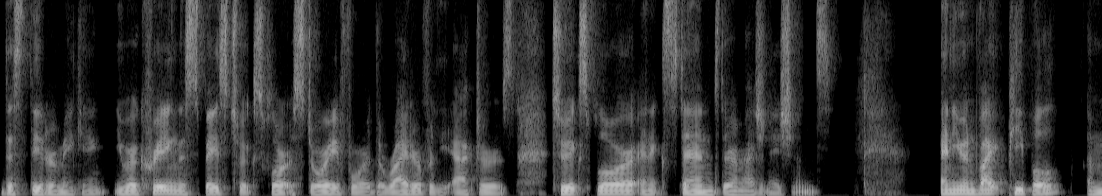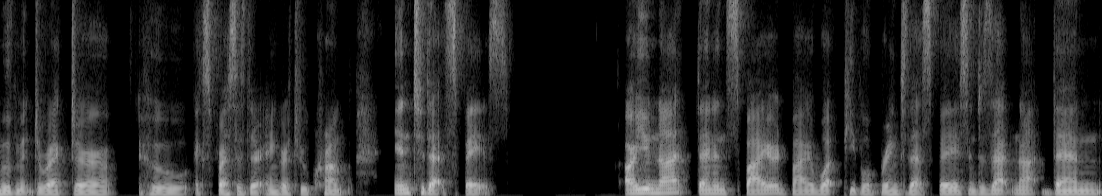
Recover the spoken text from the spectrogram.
this theater making. You are creating this space to explore a story for the writer, for the actors, to explore and extend their imaginations. And you invite people, a movement director who expresses their anger through crump into that space. Are you not then inspired by what people bring to that space? And does that not then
